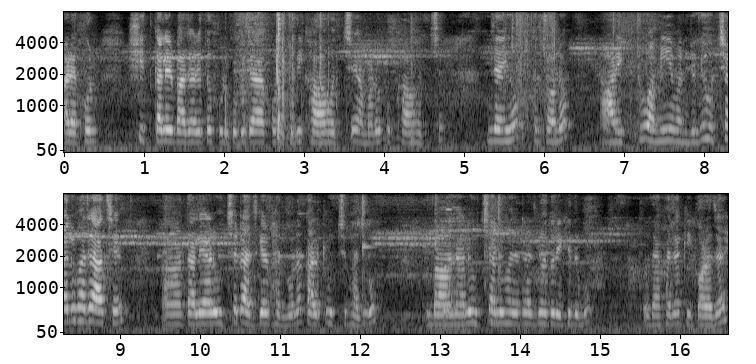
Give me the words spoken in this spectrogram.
আর এখন শীতকালের বাজারে তো ফুলকপিটা এখন খুবই খাওয়া হচ্ছে, আমারও খুব খাওয়া হচ্ছে। যাই হোক, তো চলো। আর একটু আমি মানে যদি উচ্ছে আলু ভাজা আছে তাহলে আর উচ্ছেটা আজকে আর ভাজবো না, কালকে উচ্ছে ভাজবো। বা নাহলে উচ্ছে আলু ভাজাটা আজকে হয়তো রেখে দেবো। তো দেখা যাক কী করা যায়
